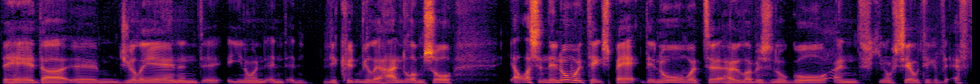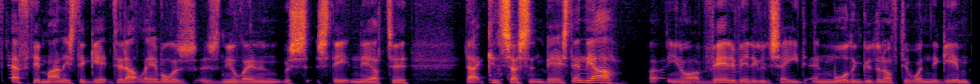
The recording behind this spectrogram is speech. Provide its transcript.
the head of um, Jullien, and uh, you know, and, and, and, they couldn't really handle him. So. Listen, they know what to expect. They know what uh, how Livingston will go, and you know Celtic if, if if they manage to get to that level, as as Neil Lennon was stating there, to that consistent best, and they are, uh, you know, a very very good side and more than good enough to win the game.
